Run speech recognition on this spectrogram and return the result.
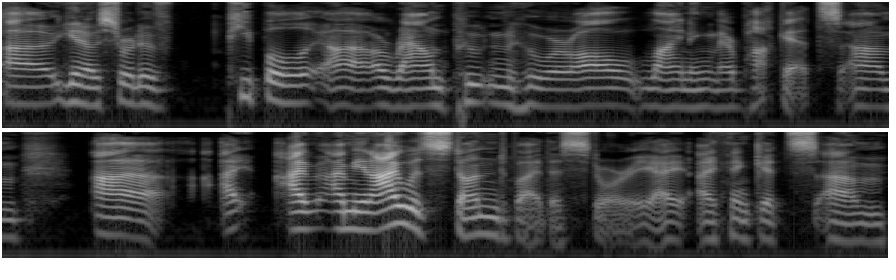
uh, you know, sort of people uh, around Putin who are all lining their pockets. Um, uh, I, I, I mean, I was stunned by this story. I, I think it's, um,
